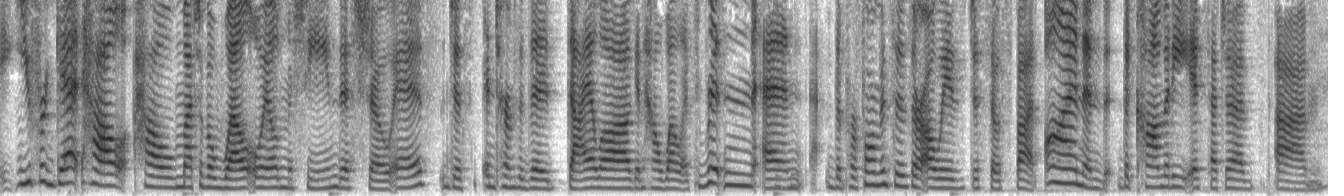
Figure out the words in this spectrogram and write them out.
you forget how how much of a well-oiled machine this show is just in terms of the dialogue and how well it's written and the performances are always just so spot on and the comedy is such a um,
